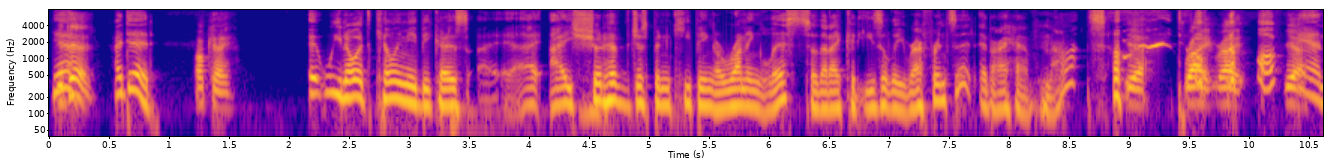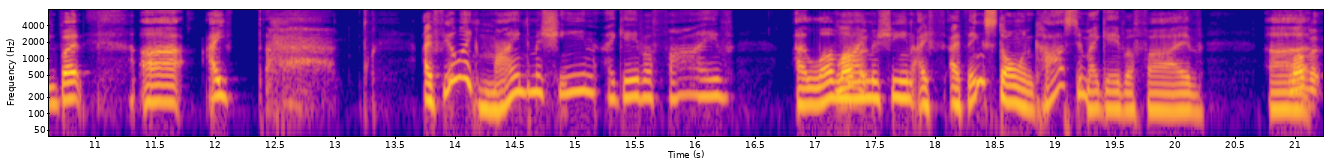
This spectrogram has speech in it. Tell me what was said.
yeah. You did. I did. Okay. It, you know, it's killing me because I, I, I, should have just been keeping a running list so that I could easily reference it, and I have not. So yeah, right, right, offhand. Yeah. But uh, I, I feel like Mind Machine. I gave a five. I love, love Mind it. Machine. I, I think Stolen Costume. I gave a five. Uh, Love it.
